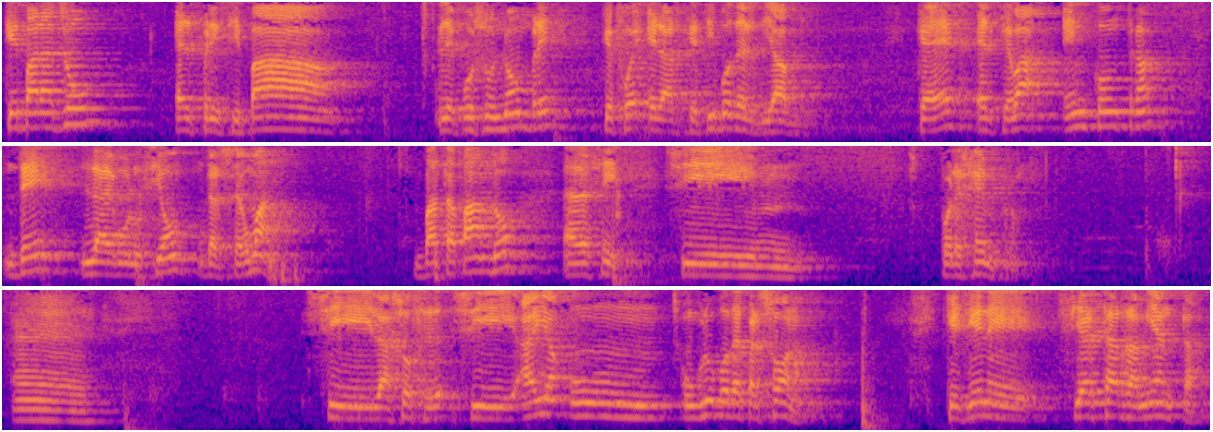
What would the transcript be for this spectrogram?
Que para Jung, el principal le puso un nombre que fue el arquetipo del diablo, que es el que va en contra de la evolución del ser humano. Va tapando, es decir, si, mm, por ejemplo, eh, si, hay un, grupo de personas que tiene cierta herramienta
